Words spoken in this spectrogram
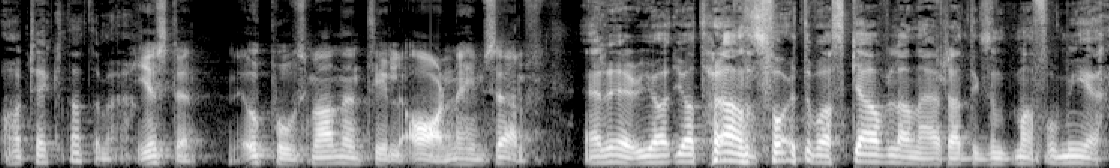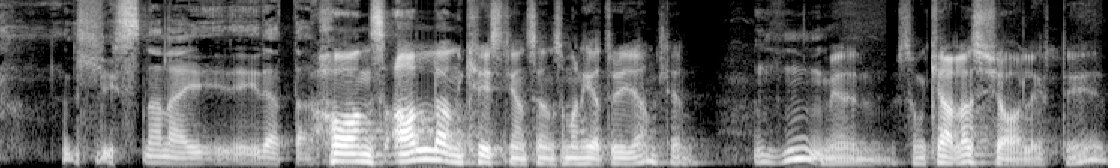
har tecknat de här. Just det, upphovsmannen till Arne himself. Eller hur? Jag, jag tar ansvaret att vara Skavlan här så att liksom man får med lyssnarna i, i detta. Hans Allan Christiansen som han heter egentligen. Med, som kallas Charlie. Det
